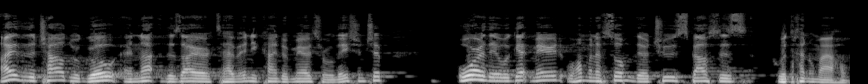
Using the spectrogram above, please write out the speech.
either the child will grow and not desire to have any kind of marital relationship, or they will get married وهم نفسهم their true spouses ويتخانقوا معاهم.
